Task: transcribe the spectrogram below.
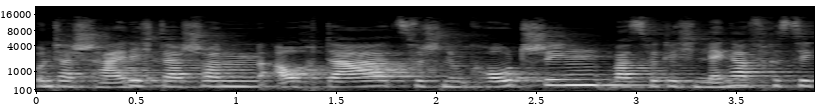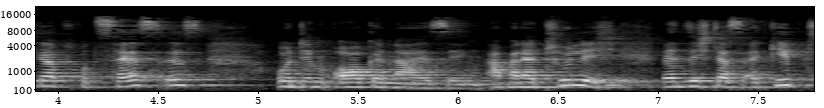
unterscheide ich da schon auch da zwischen dem Coaching, was wirklich ein längerfristiger Prozess ist, und dem Organizing. Aber natürlich, wenn sich das ergibt,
